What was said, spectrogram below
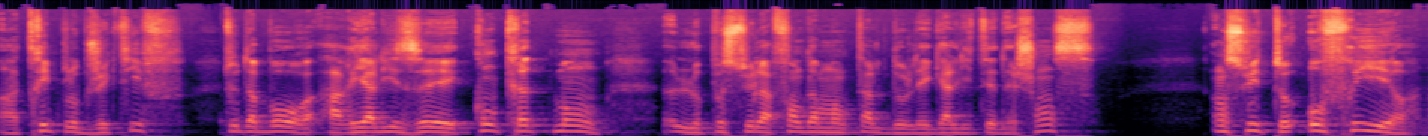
un triple objectif. Tout d'abord, à réaliser concrètement le postulat fondamental de l'égalité des chances. Ensuite, offrir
